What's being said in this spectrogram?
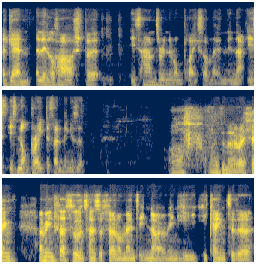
again, a little harsh, but his hands are in the wrong place, aren't they? In, in that, it's, it's not great defending, is it? Oh, I don't know. I think, I mean, first of all, in terms of Ferland Mendy, no. I mean, he he came to the.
